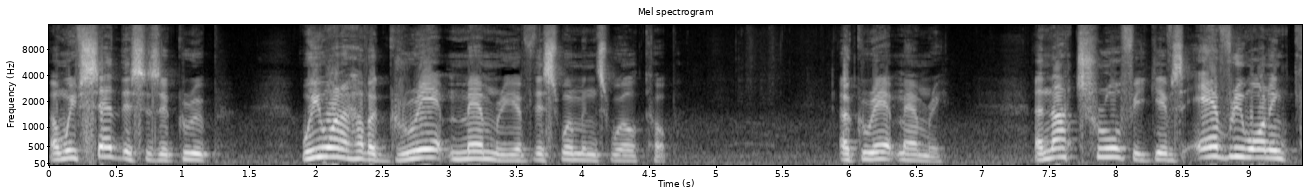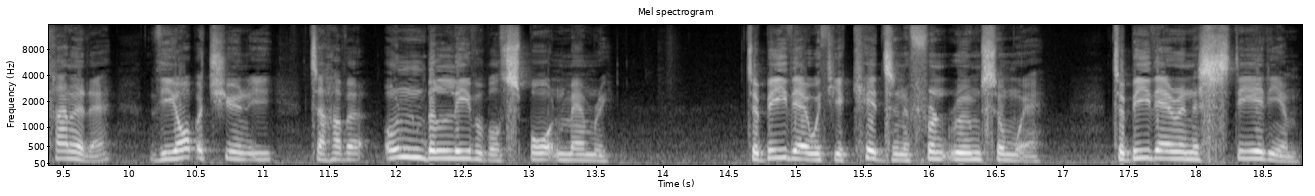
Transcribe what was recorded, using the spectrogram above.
And we've said this as a group. We want to have a great memory of this Women's World Cup. A great memory. And that trophy gives everyone in Canada the opportunity to have an unbelievable sporting memory. To be there with your kids in a front room somewhere to be there in a stadium,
